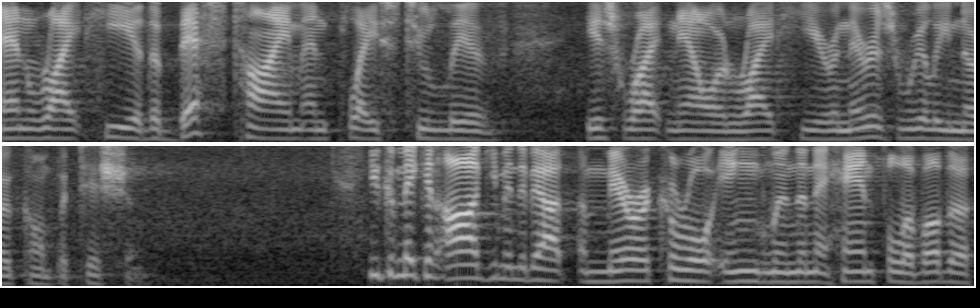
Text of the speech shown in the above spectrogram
and right here, the best time and place to live is right now and right here, and there is really no competition. You can make an argument about America or England and a handful of other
